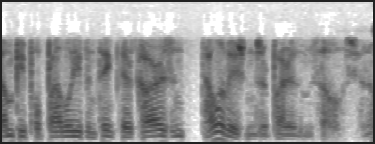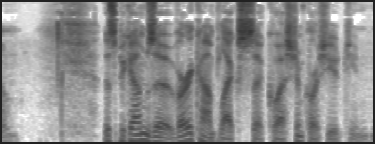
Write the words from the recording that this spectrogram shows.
Some people probably even think their cars and televisions are part of themselves. You know. Mm. This becomes a very complex uh, question. Of course, you, you,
